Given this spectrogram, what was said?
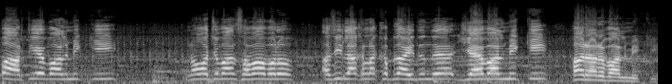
ਭਾਰਤੀ ਵਾਲਮੀਕੀ ਨੌਜਵਾਨ ਸਭਾ ਵੱਲੋਂ ਅਸੀਂ ਲੱਖ ਲੱਖ ਵਧਾਈ ਦਿੰਦੇ ਹਾਂ। ਜੈ ਵਾਲਮੀਕੀ ਹਰ ਹਰ ਵਾਲਮੀਕੀ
